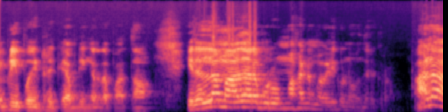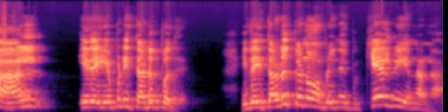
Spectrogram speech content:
எப்படி போயிட்டு இருக்கு அப்படிங்கிறத பார்த்தோம். இதெல்லாம் ஆதாரபூர்வமாக நம்ம வெளிக்கொண்டு வந்திருக்கிறோம். ஆனால் இதை எப்படி தடுப்பது? இதை தடுக்கணும் அப்படின்னா இப்ப கேள்வி என்னன்னா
